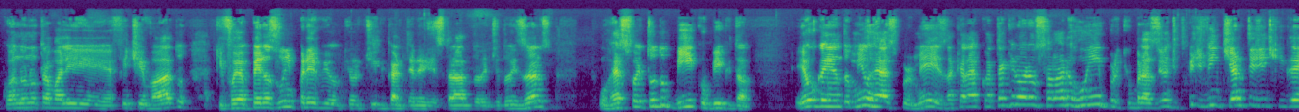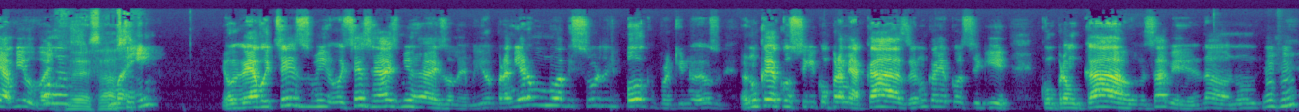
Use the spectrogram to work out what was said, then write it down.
Quando eu não trabalhei efetivado, que foi apenas um emprego que eu tive carteira registrada durante dois anos, o resto foi tudo bico, bico e tal. Eu ganhando mil reais por mês, naquela época até que não era um salário ruim, porque o Brasil, depois de 20 anos, tem gente que ganha mil, vai. Mas, Sim. Eu ganhava 800, mil, 800 reais, mil reais, eu lembro. E para mim era um absurdo de pouco, porque eu, eu nunca ia conseguir comprar minha casa, eu nunca ia conseguir comprar um carro, sabe? Não, não. Uhum.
